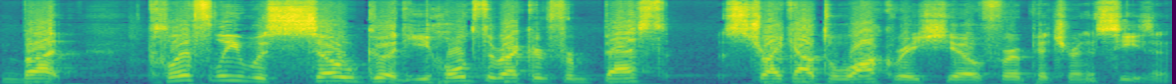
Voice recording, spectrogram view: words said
But Cliff Lee was so good. He holds the record for best strikeout to walk ratio for a pitcher in a season.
